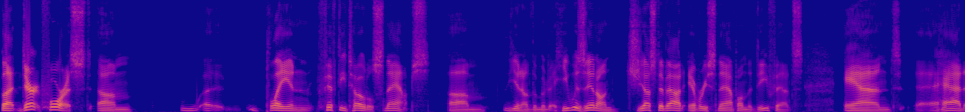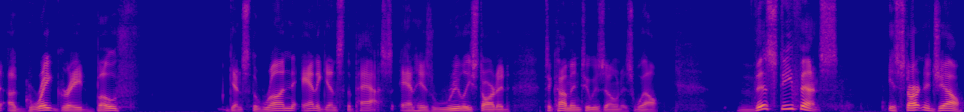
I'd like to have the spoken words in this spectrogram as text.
But Darrick Forrest um, uh, playing 50 total snaps. Um, you know, the, he was in on just about every snap on the defense and uh, had a great grade both against the run and against the pass, and has really started to come into his own as well. This defense is starting to gel,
